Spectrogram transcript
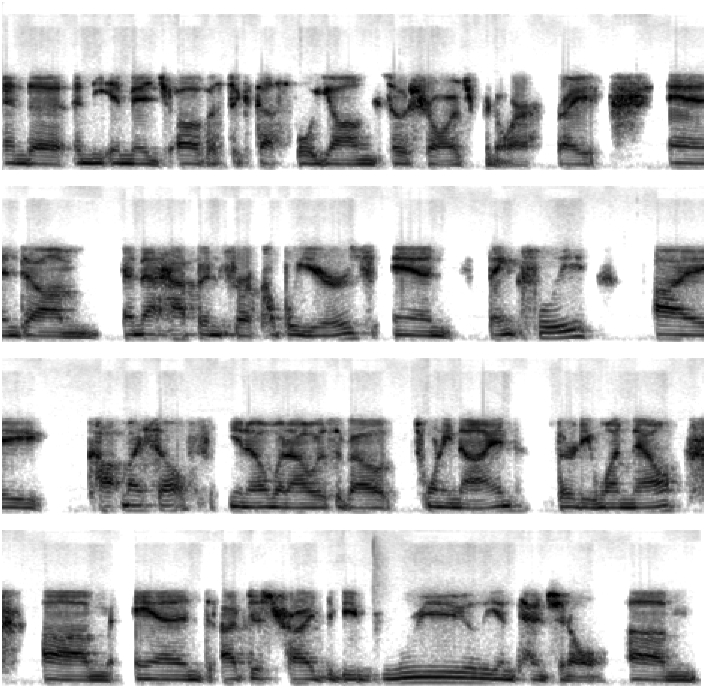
and the and the image of a successful young social entrepreneur, right? And um, and that happened for a couple years, and thankfully, I caught myself, you know, when I was about 29, 31 now. Um, and I've just tried to be really intentional, um,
